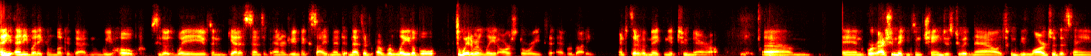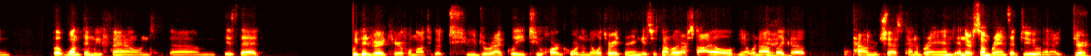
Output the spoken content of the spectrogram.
any, anybody can look at that and we hope see those waves and get a sense of energy and excitement and that's a, a relatable it's a way to relate our story to everybody instead of making it too narrow um, and we're actually making some changes to it now it's going to be largely the same but one thing we found um, is that we've been very careful not to go too directly too hardcore in the military thing it's just not really our style you know we're not yeah, like a pound your chest kind of brand. And there's some brands that do, and I sure.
